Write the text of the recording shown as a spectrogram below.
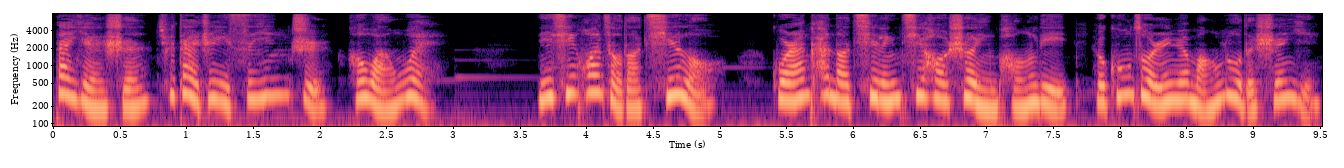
但眼神却带着一丝阴鸷和玩味。倪清欢走到七楼，果然看到七零七号摄影棚里有工作人员忙碌的身影。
